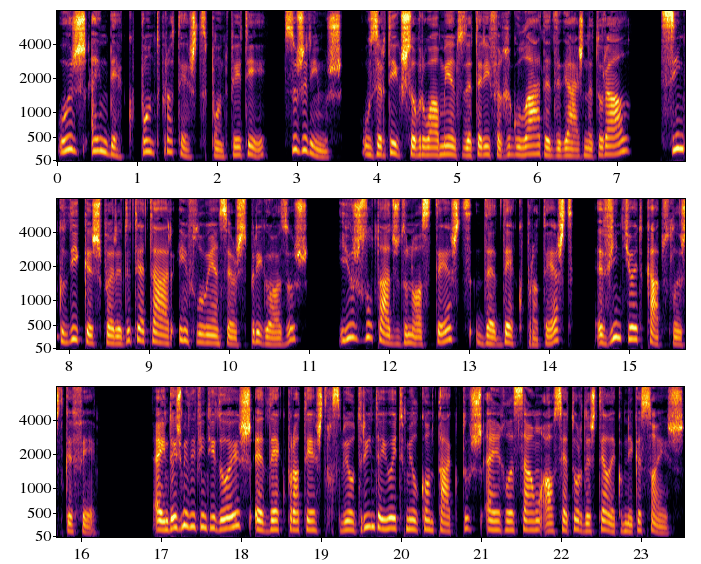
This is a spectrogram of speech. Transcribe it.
Hoje, em DECO.proteste.pt, sugerimos os artigos sobre o aumento da tarifa regulada de gás natural, 5 dicas para detectar influencers perigosos e os resultados do nosso teste da DECO Proteste a 28 cápsulas de café. Em 2022, a DEC Proteste recebeu 38 mil contactos em relação ao setor das telecomunicações.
